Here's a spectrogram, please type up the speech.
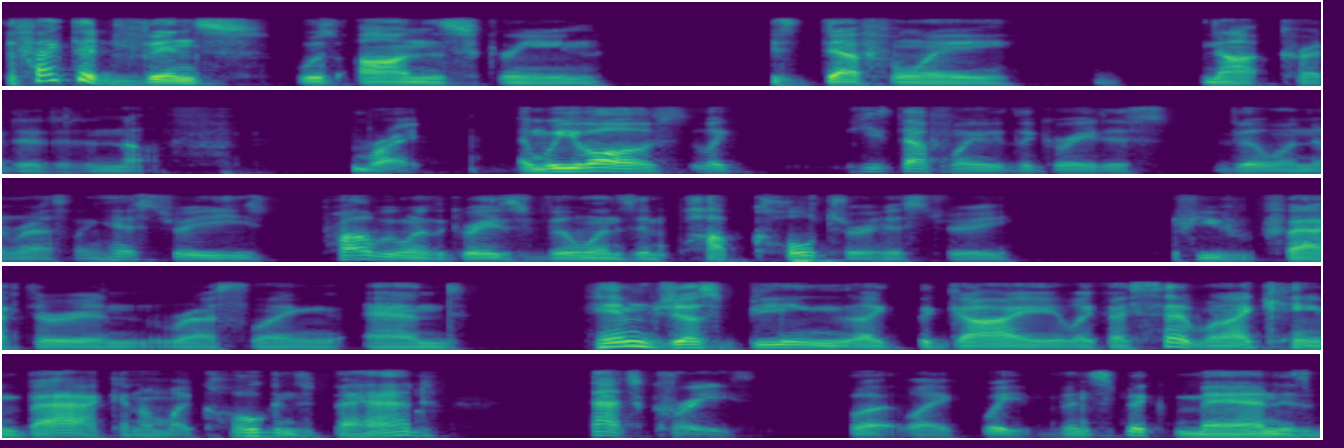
the fact that Vince was on the screen is definitely not credited enough Right. and we've all like he's definitely the greatest villain in wrestling history. He's probably one of the greatest villains in pop culture history, if you factor in wrestling. And him just being like the guy, like I said, when I came back and I'm like, Hogan's bad, that's crazy. But like, wait, Vince McMahon is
